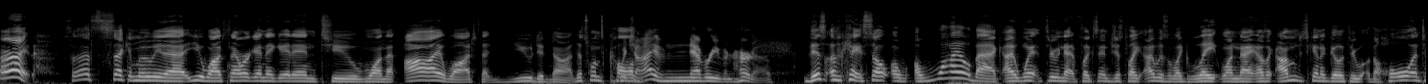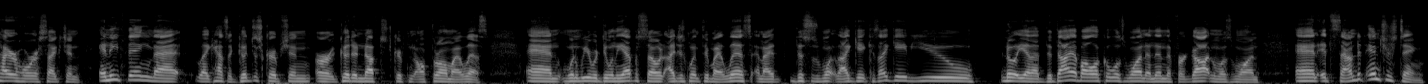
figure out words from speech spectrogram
All right, so that's the second movie that you watched. Now we're gonna get into one that I watched that you did not. This one's called Which I've never even heard of. This okay, so a, a while back I went through Netflix and just like I was like late one night. I was like, I'm just gonna go through the whole entire horror section. Anything that like has a good description or a good enough description, I'll throw on my list. And when we were doing the episode, I just went through my list and I this is what I get because I gave you no yeah the diabolical was one and then the forgotten was one and it sounded interesting.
